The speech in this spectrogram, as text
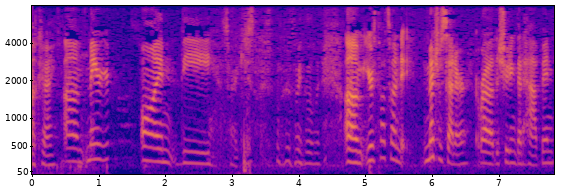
Okay. Um, Mayor, on the sorry, um, your thoughts on Metro Center, uh, the shooting that happened.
